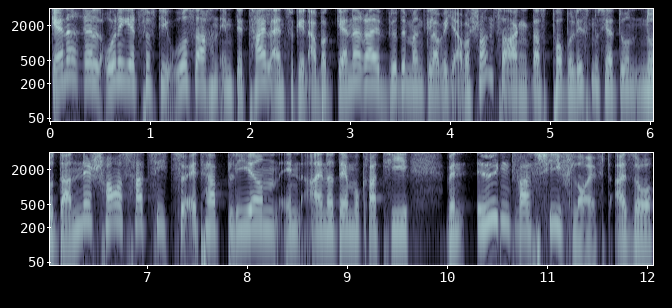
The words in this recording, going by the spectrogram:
generell, ohne jetzt auf die Ursachen im Detail einzugehen, aber generell würde man, glaube ich, aber schon sagen, dass Populismus ja nur dann eine Chance hat, sich zu etablieren in einer Demokratie, wenn irgendwas schief läuft. Also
